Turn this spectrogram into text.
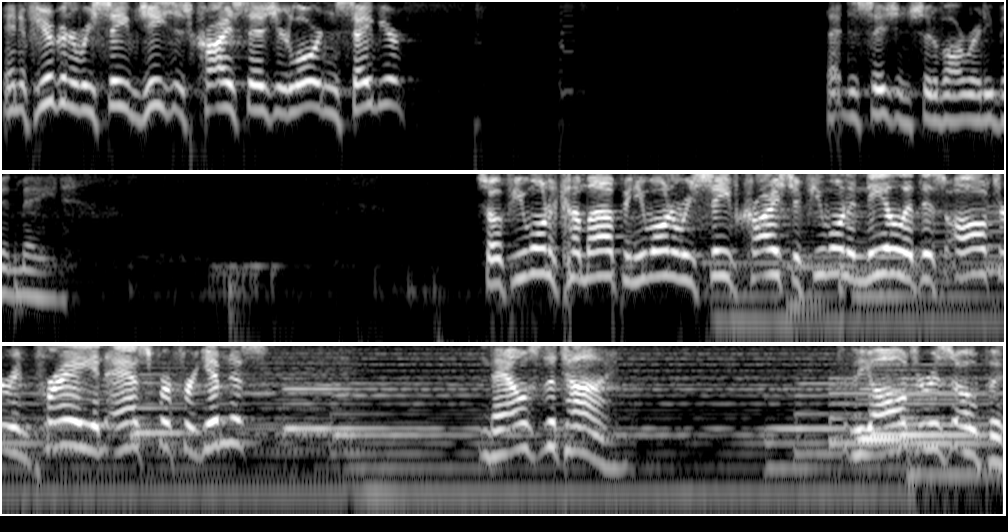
And if you're going to receive Jesus Christ as your Lord and Savior, that decision should have already been made. So, if you want to come up and you want to receive Christ, if you want to kneel at this altar and pray and ask for forgiveness, now's the time. The altar is open.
